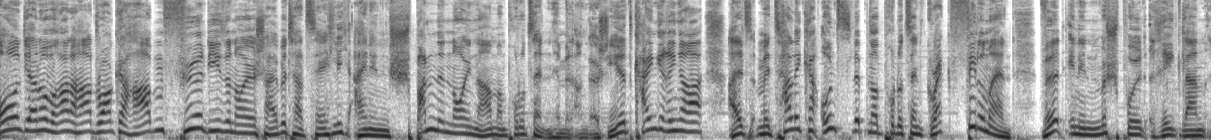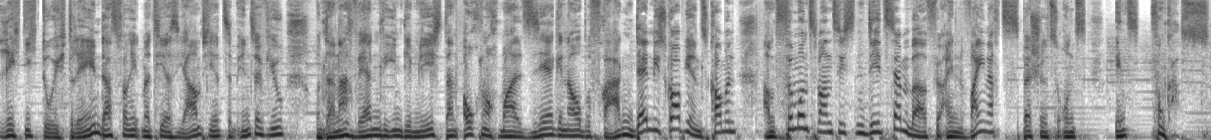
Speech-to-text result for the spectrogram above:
Und die Hannoveraner Hard Rocker haben für diese neue Scheibe tatsächlich einen spannenden neuen Namen am Produzentenhimmel engagiert. Kein geringerer als Metallica und Slipknot-Produzent Greg Fiddleman wird in den Mischpultreglern richtig durchdrehen. Das verrät Matthias Jarms jetzt im Interview. Und danach werden wir ihn demnächst dann auch nochmal sehr genau befragen. Denn die Scorpions kommen am 25. Dezember für ein Weihnachtsspecial zu uns ins Funkhaus.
